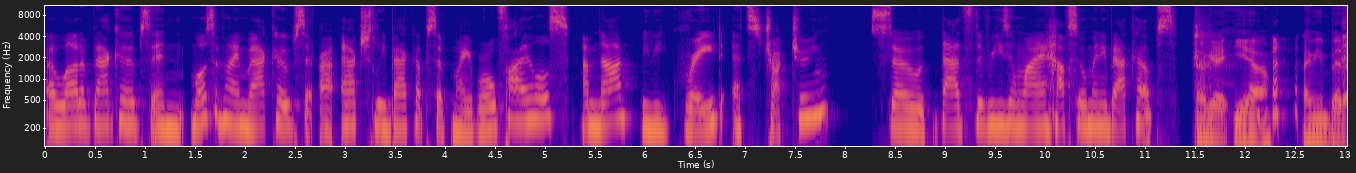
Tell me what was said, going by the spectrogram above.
a lot of backups, and most of my backups are actually backups of my raw files. I'm not really great at structuring. So that's the reason why I have so many backups. Okay, yeah. I mean, better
